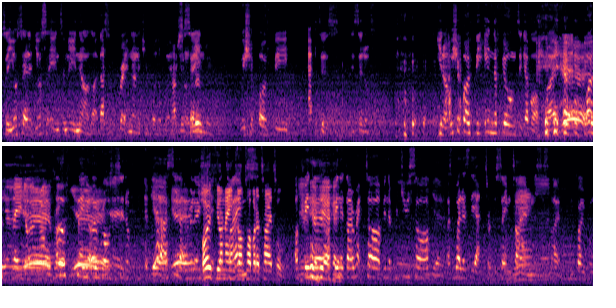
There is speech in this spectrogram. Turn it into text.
So you're saying you're saying to me now, like that's a great analogy, by the way. Absolutely. You're Absolutely. saying we should both be actors instead of, you know, we should both be in the film together, right? Yeah. both Yeah, playing your yeah, own roles. bro. both playing your own Yeah. roles Yeah. instead of. Yeah, I see that in Yeah. relationships. Both your names on top of the title. I've been the, Yeah. I've been the director, I've been the producer, Yeah. as well as the actor at the same time. Yeah. And it's just like going from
